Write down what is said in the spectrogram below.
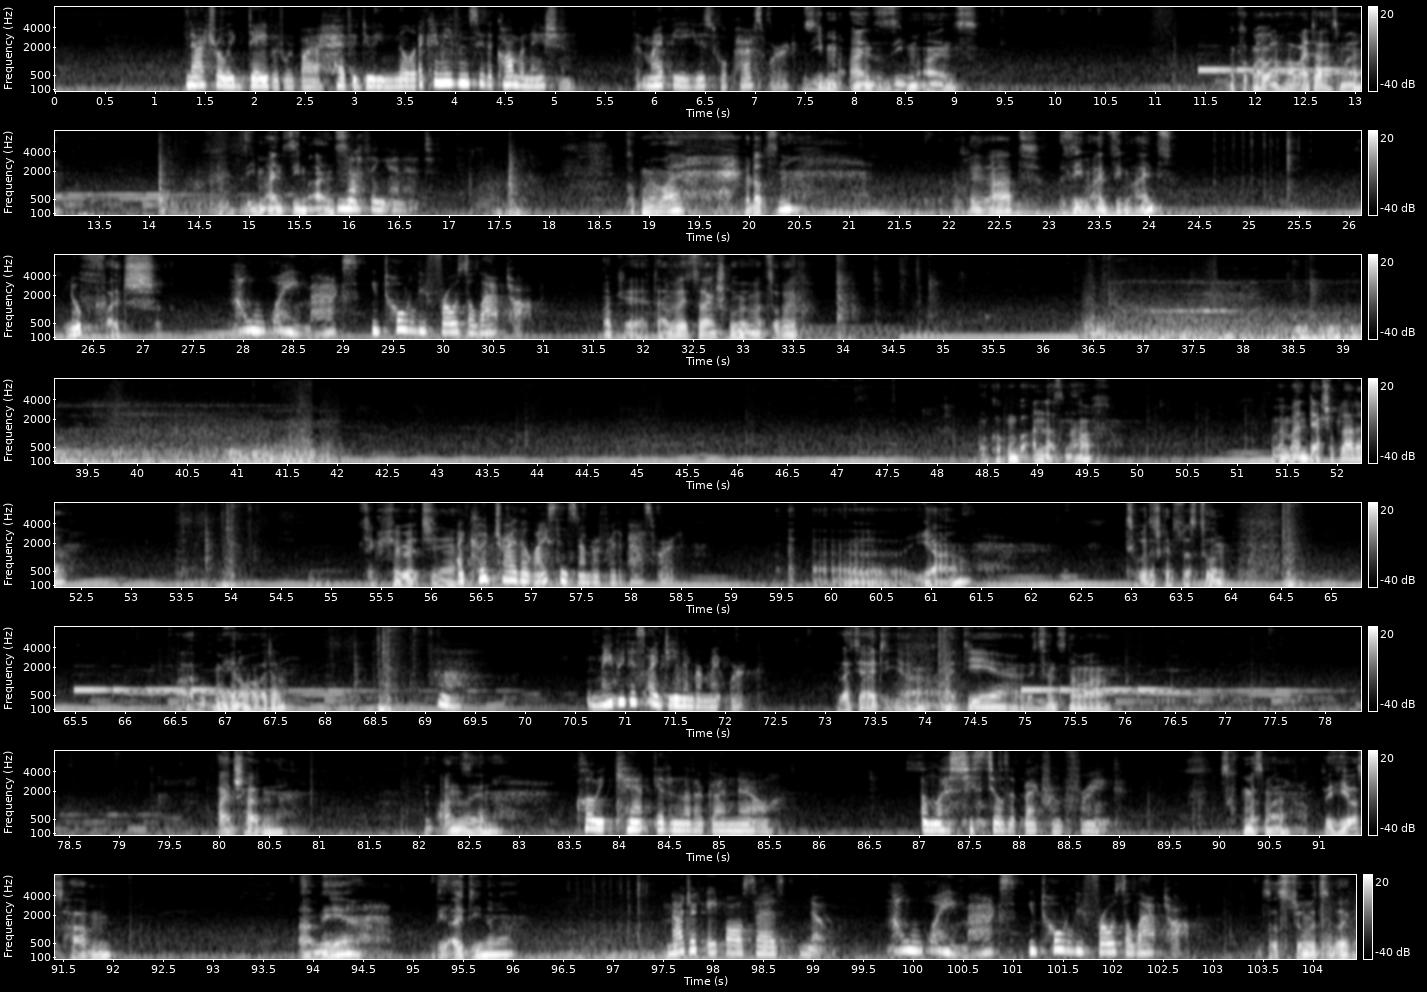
Naturally, David would buy a heavy duty military. I can even see the combination. That might be a useful password. 7171. Dann gucken wir aber noch mal weiter erstmal. 7171. Nothing in it. Gucken wir mal. Benutzen. Privat. 7171. Nope. Falsch. No way, Max. You totally froze the laptop. Okay, dann würde ich sagen, spulen wir mal zurück. Gucken woanders nach. Gucken wir mal in der Schublade. Security. I could try the license number for the password. Ja. Theoretisch könntest du das tun. Aber gucken wir hier nochmal weiter. Maybe this ID number might work. Vielleicht die ID, ja. ID, Lizenznummer. Einschalten. Und ansehen. Chloe can't get another gun now. Unless she steals it back from Frank. Jetzt gucken wir es mal, ob wir hier was haben. Armee. Die ID-Nummer. Magic 8 Ball says no. No way, Max. You totally froze the laptop. So, jetzt stellen wir zurück.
